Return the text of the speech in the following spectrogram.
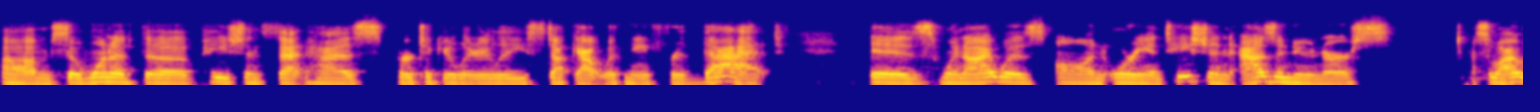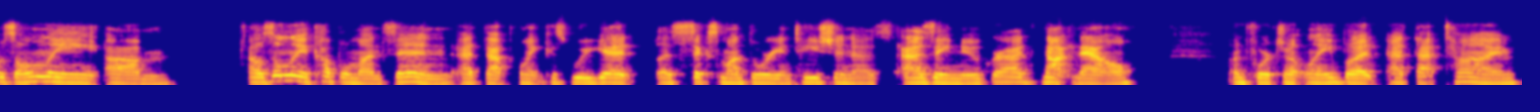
Um, so one of the patients that has particularly stuck out with me for that is when I was on orientation as a new nurse. So I was only um, I was only a couple months in at that point because we get a six month orientation as as a new grad. Not now, unfortunately, but at that time.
